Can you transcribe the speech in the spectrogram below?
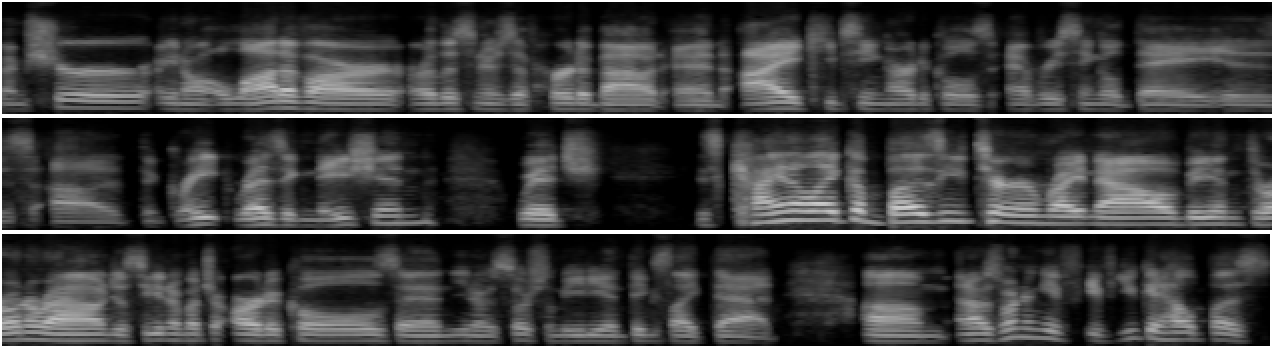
am sure you know a lot of our our listeners have heard about, and I keep seeing articles every single day is uh, the Great Resignation, which is kind of like a buzzy term right now being thrown around. You'll see it in a bunch of articles and you know social media and things like that. Um, and I was wondering if if you could help us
